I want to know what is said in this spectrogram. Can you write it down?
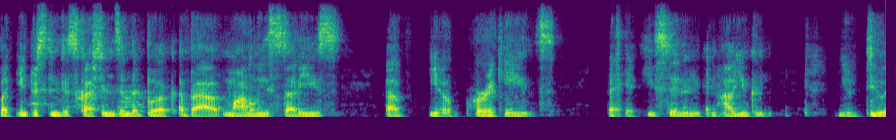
like interesting discussions in the book about modeling studies of, you know, hurricanes that hit Houston and, and how you can you do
